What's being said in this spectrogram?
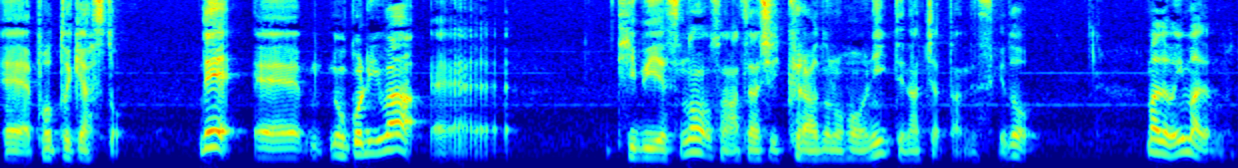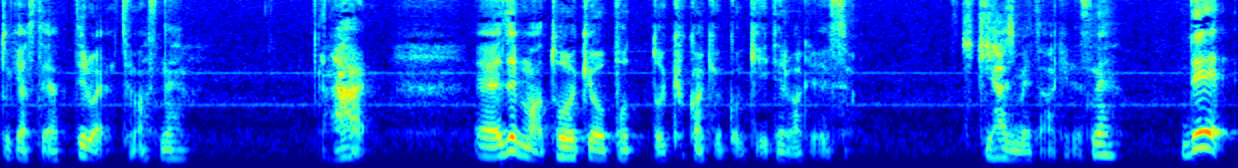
えーポッドキャスト。で、えー残りは、えー TBS のその新しいクラウドの方にってなっちゃったんですけどまあでも今でもポッドキャストやってるはやってますね。はい、えーでまあ東京ポッド許可局を聞いてるわけですよ。聞き始めたわけですね。で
